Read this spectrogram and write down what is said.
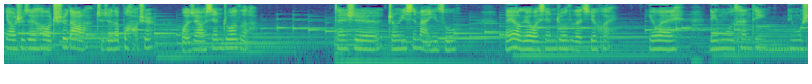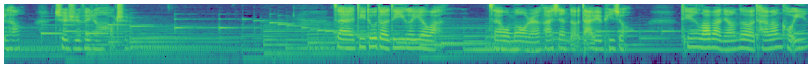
要是最后吃到了就觉得不好吃，我就要掀桌子了。但是终于心满意足，没有给我掀桌子的机会，因为铃木餐厅、铃木食堂确实非常好吃。在帝都的第一个夜晚，在我们偶然发现的大悦啤酒，听老板娘的台湾口音，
